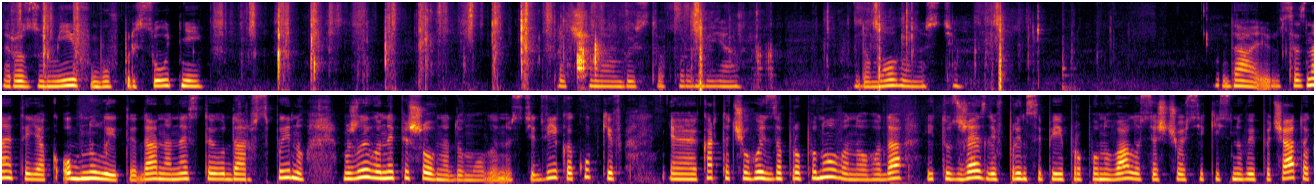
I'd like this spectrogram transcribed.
розумів, був присутній. Причина вбивства Парубія. Домовленості. Да, це знаєте, як обнулити, да, нанести удар в спину. Можливо, не пішов на домовленості. Двійка кубків, е, карта чогось запропонованого, да, і тут з жезлів, в принципі, і пропонувалося щось, якийсь новий початок.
